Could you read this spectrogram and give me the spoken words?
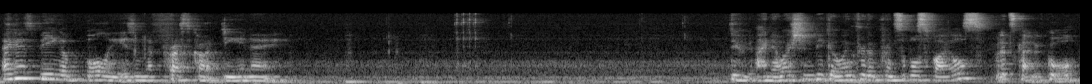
I guess being a bully is in the Prescott DNA. Dude, I know I shouldn't be going through the principal's files, but it's kind of cool.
